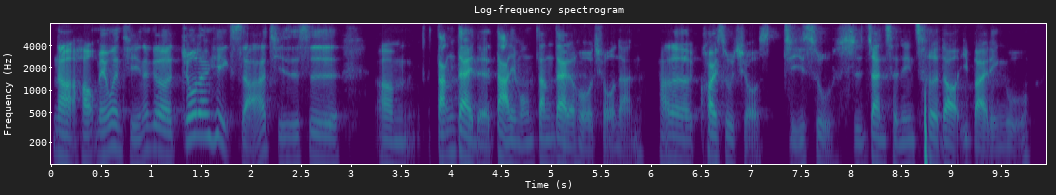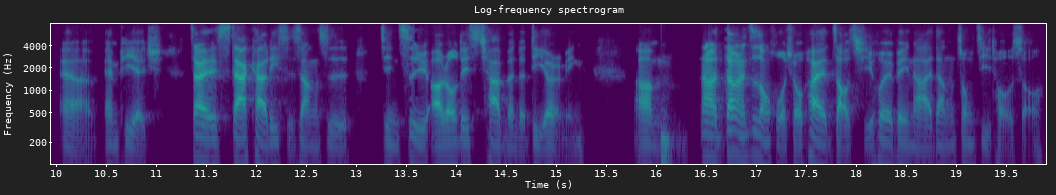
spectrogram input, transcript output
那好，没问题。那个 Jordan Hicks 啊，他其实是嗯当代的大联盟当代的火球男，他的快速球极速实战曾经测到一百零五呃 mph，在 Stacks 历史上是仅次于 Aroldis Chapman 的第二名。嗯，那当然这种火球派早期会被拿来当中继投手。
